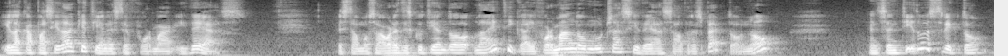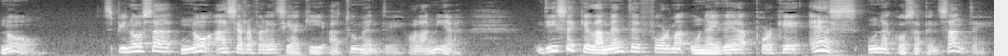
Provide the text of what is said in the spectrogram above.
y la capacidad que tienes de formar ideas. Estamos ahora discutiendo la ética y formando muchas ideas al respecto, ¿no? En sentido estricto, no. Spinoza no hace referencia aquí a tu mente o la mía. Dice que la mente forma una idea porque es una cosa pensante.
